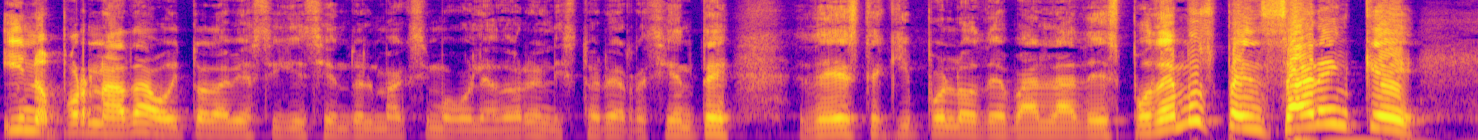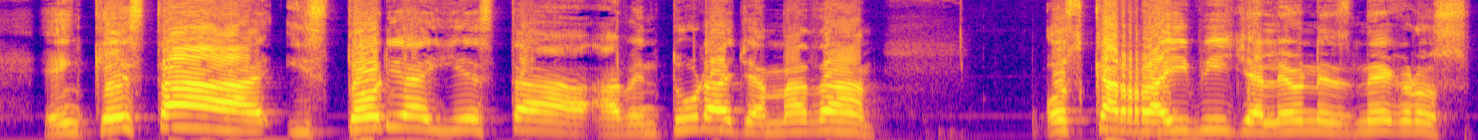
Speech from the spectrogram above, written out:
y no por nada hoy todavía sigue siendo el máximo goleador en la historia reciente de este equipo, lo de Valadez. Podemos pensar en que en que esta historia y esta aventura llamada Oscar Ray Villa, Leones Negros,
